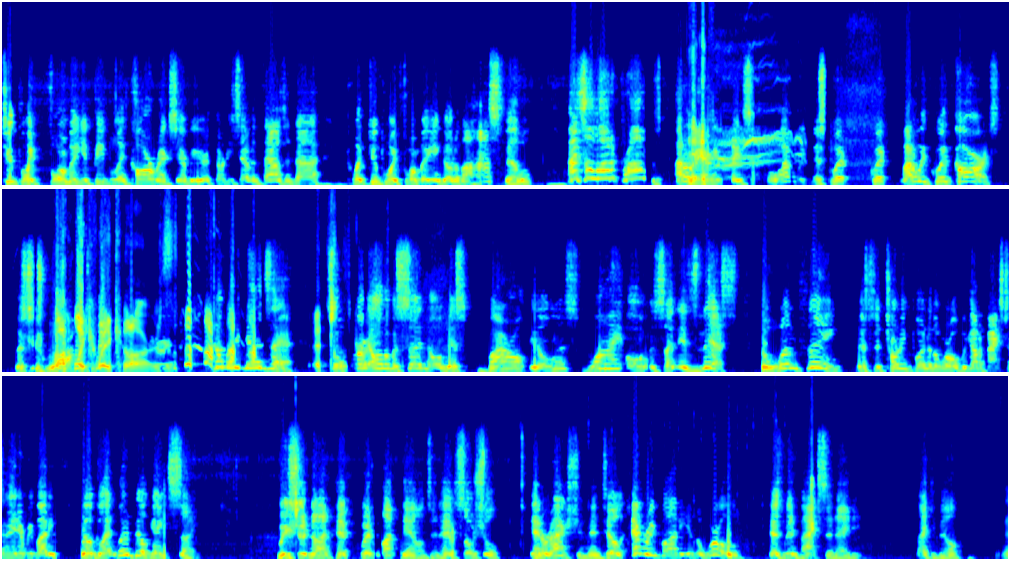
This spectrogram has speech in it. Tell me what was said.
2.4 million people in car wrecks every year. 37,000 die. 2.4 million go to the hospital. That's a lot of problems. I don't hear anybody say, why don't we just quit, quit, why don't we quit cars? Let's just walk. Holy quick cars. Nobody does that. So why great. all of a sudden on this viral illness, why all of a sudden is this the one thing that's the turning point of the world? We got to vaccinate everybody. Bill Gates, what did Bill Gates say? We should not have quit lockdowns and have social interaction until everybody in the world has been vaccinated. Thank you, Bill.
